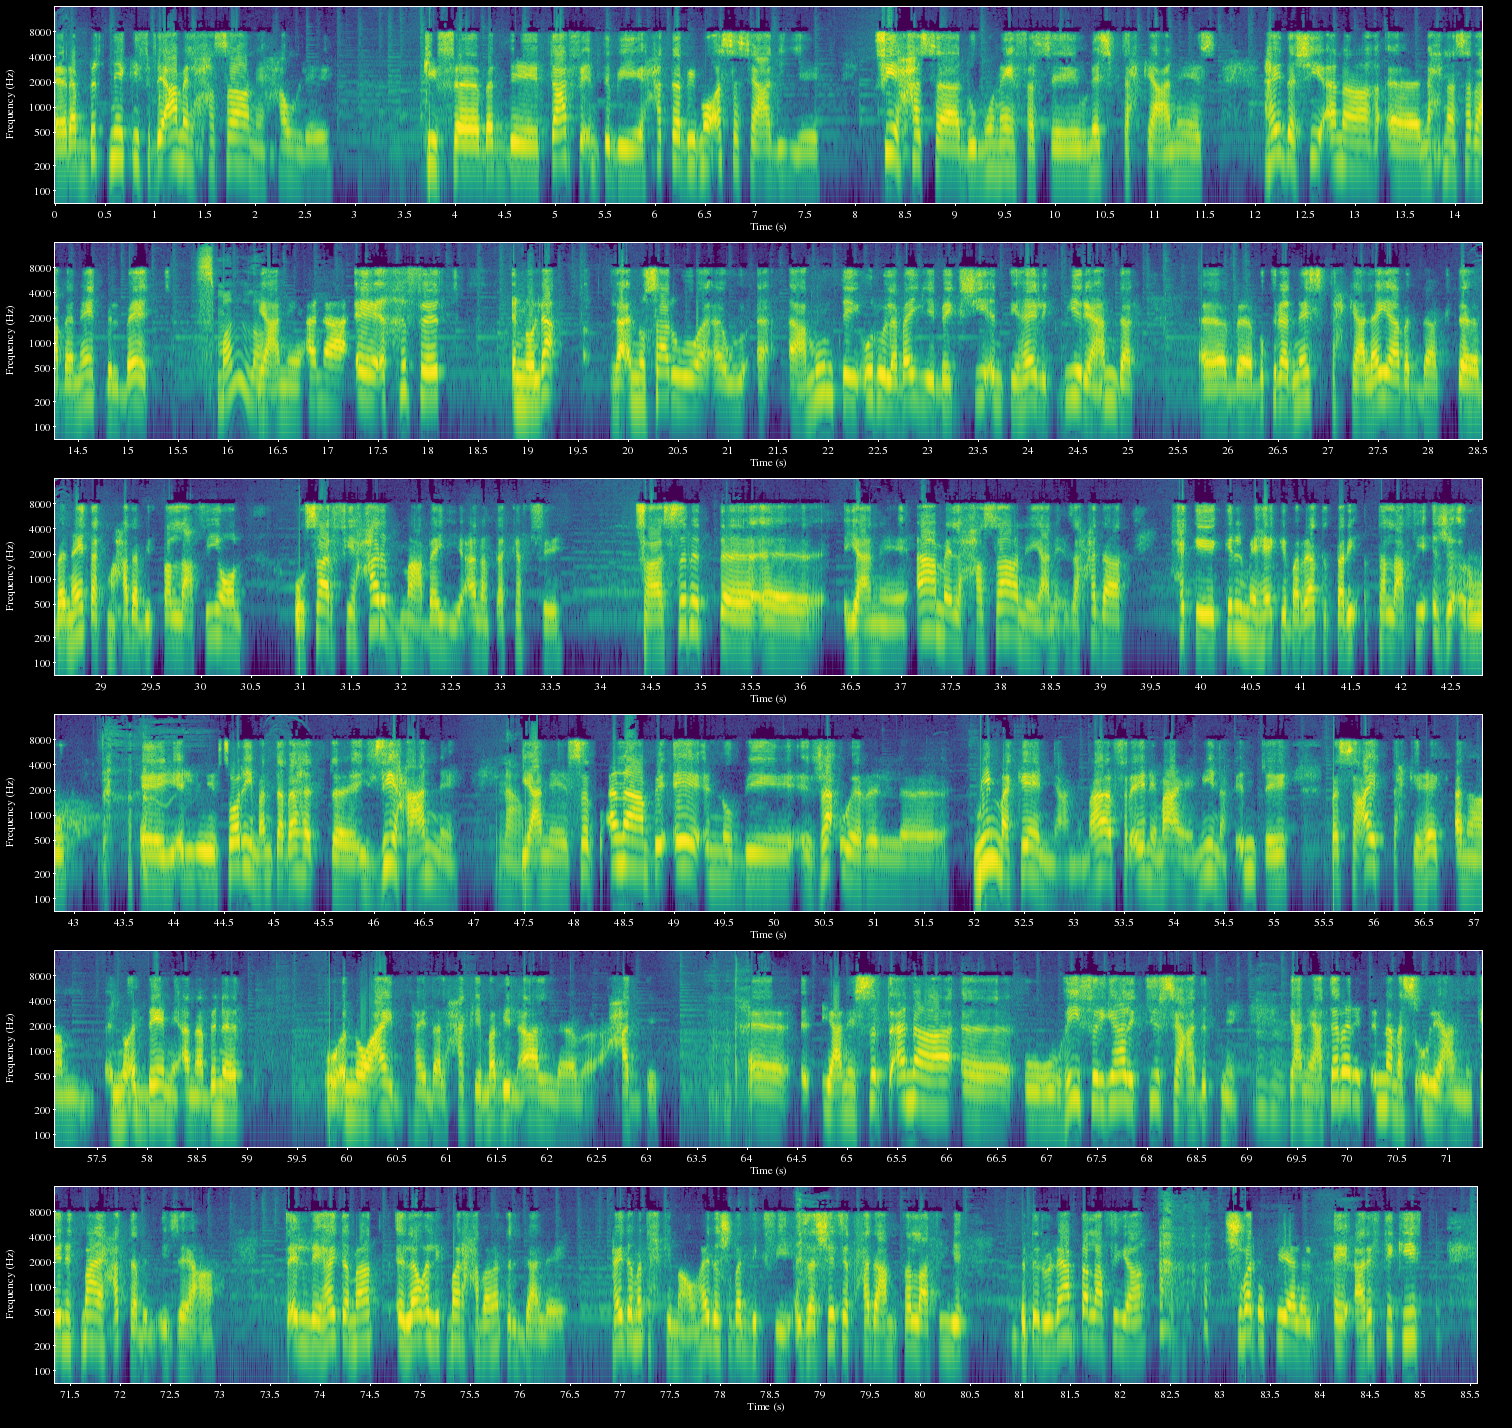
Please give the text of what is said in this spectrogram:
ربتني كيف بدي أعمل حصانة حولي كيف بدي بتعرفي أنت حتى بمؤسسة عادية في حسد ومنافسة وناس بتحكي على ناس. هيدا شيء أنا آه نحن سبع بنات بالبيت. اسم الله. يعني أنا إيه خفت إنه لا لأنه صاروا آه، عمومتي يقولوا لبيي بك شيء انت هاي الكبيره عندك. آه، بكرة الناس بتحكي عليها بدك بناتك ما حدا بيطلع فيهم. وصار في حرب مع بيي أنا تكفي. فصرت آه، يعني أعمل حصانة يعني إذا حدا حكي كلمة هيك برات الطريق اطلع فيه اجقره يقول لي sorry ما انتبهت يزيح عني. نعم. يعني صرت أنا بايه إنه بجاور مين ما كان يعني ما فرقاني معي مينك أنت. بس عيب تحكي هيك أنا إنه قدامي أنا بنت وإنه عيب هيدا الحكي ما بينقال حدي. آه يعني صرت أنا آه وهي فريال كثير ساعدتني. يعني اعتبرت إنها مسؤولة عني. كانت معي حتى بالإذاعة. تقول لي هيدا ما لو قال لك مرحبا ما ترد عليه. هيدا ما تحكي معه. هيدا شو بدك فيه؟ إذا شافت حدا عم يطلع فيي بتقول لي عم تطلع فيها؟ شو بدك فيها لل... إيه عرفتي كيف؟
